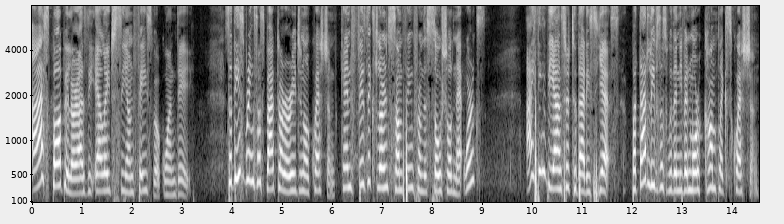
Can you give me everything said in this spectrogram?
as popular as the LHC on Facebook one day. So this brings us back to our original question. Can physics learn something from the social networks? I think the answer to that is yes, but that leaves us with an even more complex question.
